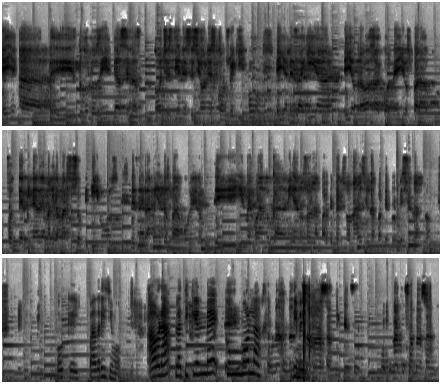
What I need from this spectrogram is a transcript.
Ella eh, todos los días en las noches tiene sesiones con su equipo, ella les da guía, ella trabaja con ellos para terminar de amalgamar sus objetivos, les da herramientas para poder eh, ir mejorando cada día, no solo en la parte personal, sino en la parte profesional, ¿no? Ok, padrísimo. Ahora, platíquenme cómo la... Una, una Dime, cosa dime. más, una cosa más, Andy,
